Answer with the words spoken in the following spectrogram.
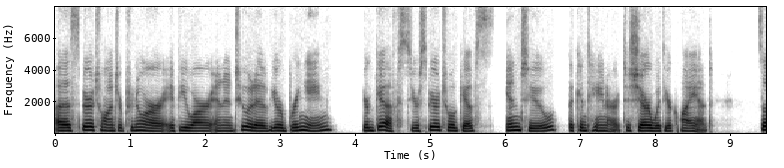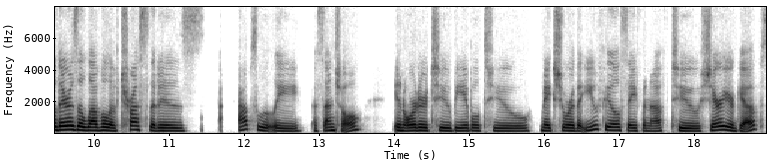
a spiritual entrepreneur, if you are an intuitive, you're bringing your gifts, your spiritual gifts, into the container to share with your client. So there is a level of trust that is absolutely essential in order to be able to make sure that you feel safe enough to share your gifts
